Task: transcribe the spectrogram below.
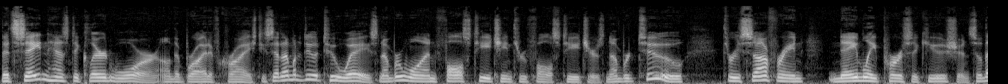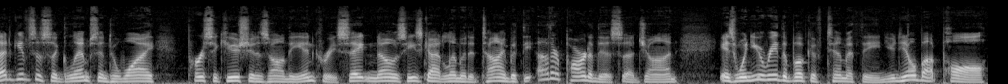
That Satan has declared war on the bride of Christ. He said, I'm going to do it two ways. Number one, false teaching through false teachers. Number two, through suffering, namely persecution. So that gives us a glimpse into why persecution is on the increase. Satan knows he's got limited time. But the other part of this, uh, John, is when you read the book of Timothy, and you know about Paul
